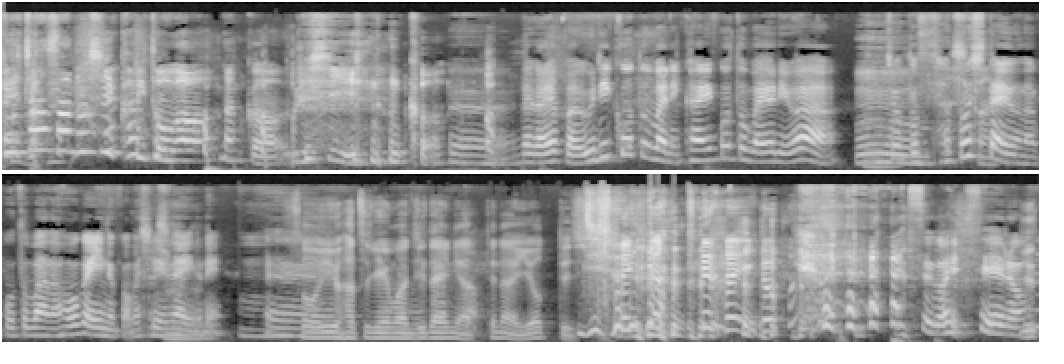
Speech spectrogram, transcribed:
ケイちゃんさんらしい回答が、なんか、嬉しい。なんか。うん。だからやっぱ売り言葉に買い言葉よりは、うんちょっと諭したような言葉の方がいいのかもしれないよね。うんうんそういう発言は時代に合ってないよって時代になってないよ。すごい正論言。っ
